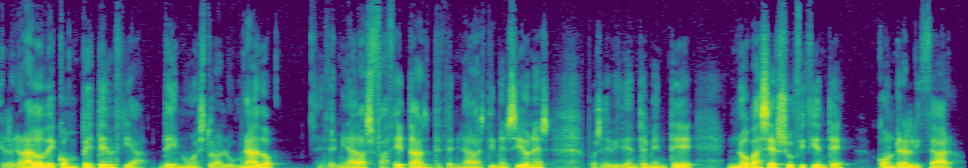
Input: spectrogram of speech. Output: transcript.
el grado de competencia de nuestro alumnado, determinadas facetas, determinadas dimensiones, pues evidentemente no va a ser suficiente con realizar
